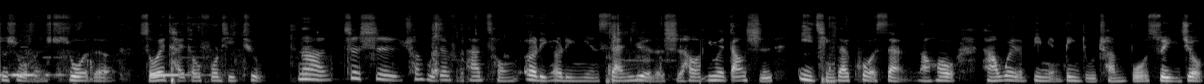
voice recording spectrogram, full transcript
就是我们说的所谓 Title 42。那这是川普政府他从二零二零年三月的时候，因为当时疫情在扩散，然后他为了避免病毒传播，所以就。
